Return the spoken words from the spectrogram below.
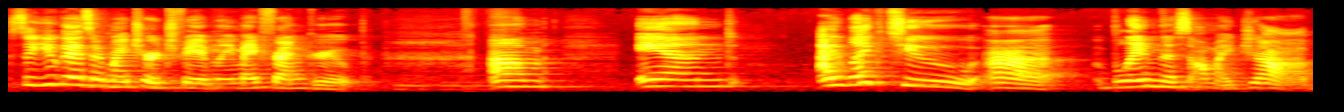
So you guys are my church family, my friend group. Um, and I like to uh, blame this on my job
